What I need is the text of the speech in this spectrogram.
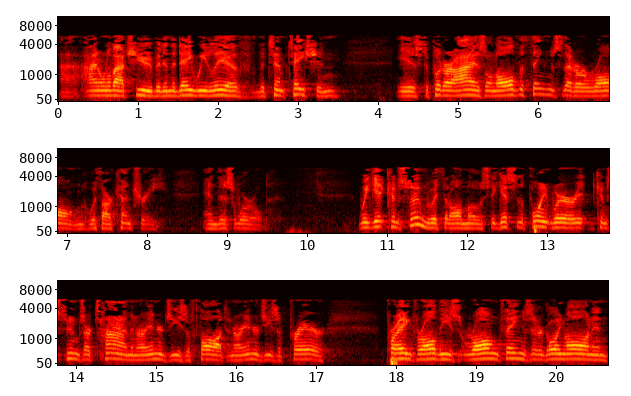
I, I don't know about you, but in the day we live, the temptation is to put our eyes on all the things that are wrong with our country and this world we get consumed with it almost. It gets to the point where it consumes our time and our energies of thought and our energies of prayer, praying for all these wrong things that are going on and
